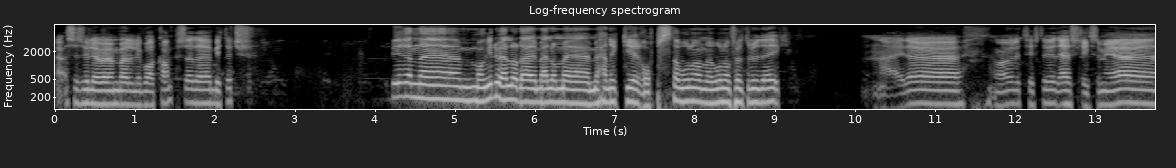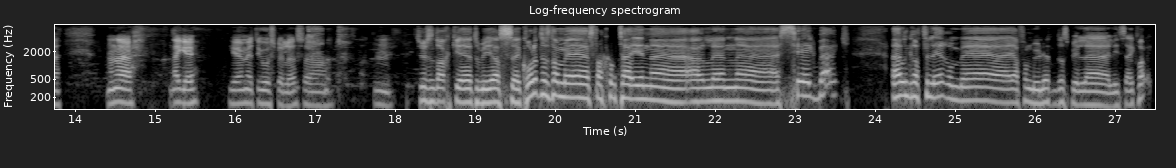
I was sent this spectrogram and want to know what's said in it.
Jeg syns vi lever en veldig bra kamp, så det er bittert. Det blir en, uh, mange dueller deg imellom med, med Henrik Ropstad. Hvordan, hvordan, følte du det gikk? Nei, det, var jo litt 50 Jeg husker ikke så mye. Men det, det er gøy. Gøy å møte gode spillere, så mm. Tusen takk, eh, Tobias Kåletøstad med startkaptein tegn Erlend Segberg. Erlend, gratulerer med muligheten til å spille eliteseriekvalik.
